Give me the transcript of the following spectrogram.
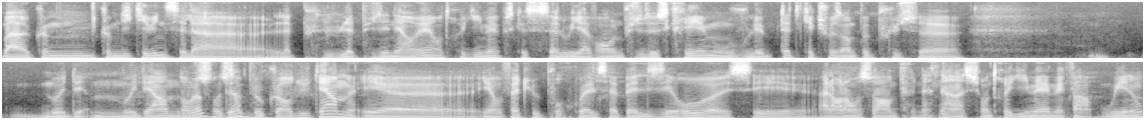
Bah comme comme dit Kevin, c'est la la plus la plus énervée entre guillemets parce que c'est celle où il y a vraiment le plus de scream. On voulait peut-être quelque chose un peu plus euh, moderne, dans Ouais, le sens moderne. un peu corps du terme et, euh, et en fait le pourquoi elle s'appelle zéro euh, c'est alors là on sort un peu de la narration entre guillemets mais enfin oui et non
